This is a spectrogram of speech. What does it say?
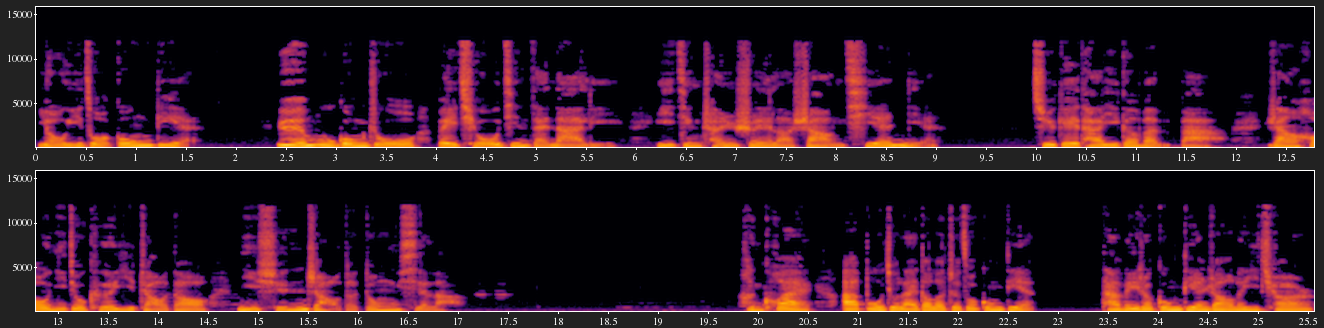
有一座宫殿，月木公主被囚禁在那里，已经沉睡了上千年。去给她一个吻吧，然后你就可以找到你寻找的东西了。很快，阿布就来到了这座宫殿。他围着宫殿绕了一圈，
